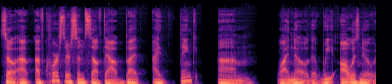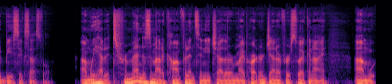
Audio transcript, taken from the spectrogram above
So uh, of course there's some self doubt, but I think um, well I know that we always knew it would be successful. Um, we had a tremendous amount of confidence in each other. My partner Jennifer Swick and I, um,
